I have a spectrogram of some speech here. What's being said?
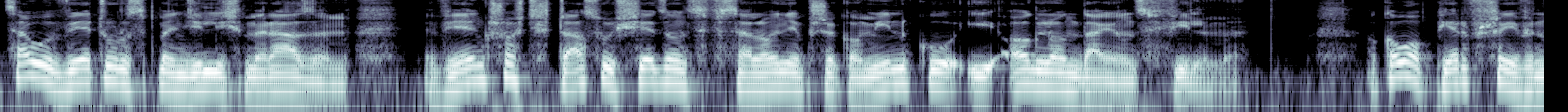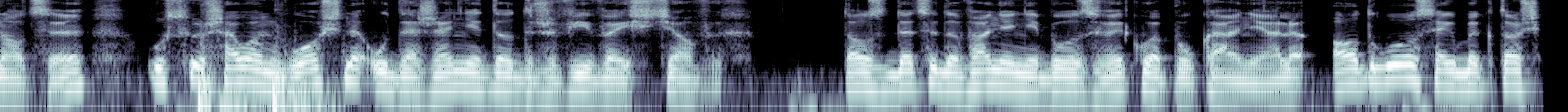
Cały wieczór spędziliśmy razem, większość czasu siedząc w salonie przy kominku i oglądając filmy. Około pierwszej w nocy usłyszałam głośne uderzenie do drzwi wejściowych. To zdecydowanie nie było zwykłe pukanie, ale odgłos, jakby ktoś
